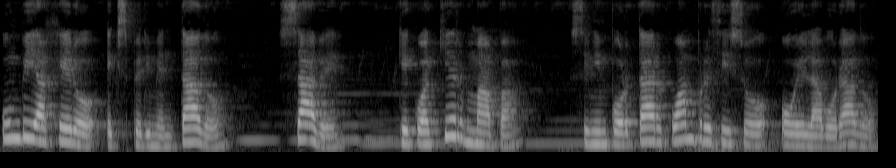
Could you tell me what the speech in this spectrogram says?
Un viajero experimentado sabe que cualquier mapa, sin importar cuán preciso o elaborado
